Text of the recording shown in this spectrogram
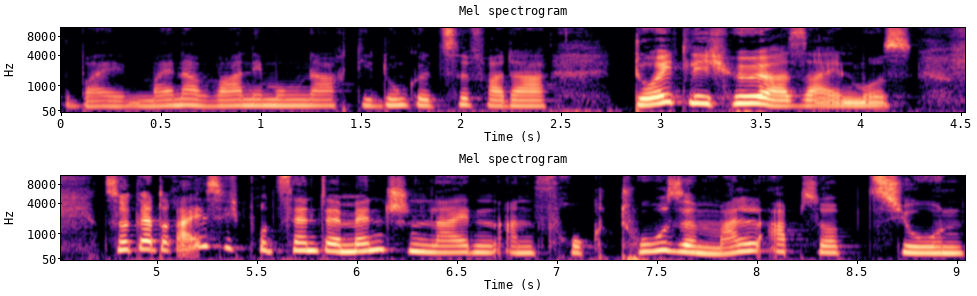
wobei meiner Wahrnehmung nach die Dunkelziffer da deutlich höher sein muss. Circa 30 Prozent der Menschen leiden an Fructose-Malabsorption.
